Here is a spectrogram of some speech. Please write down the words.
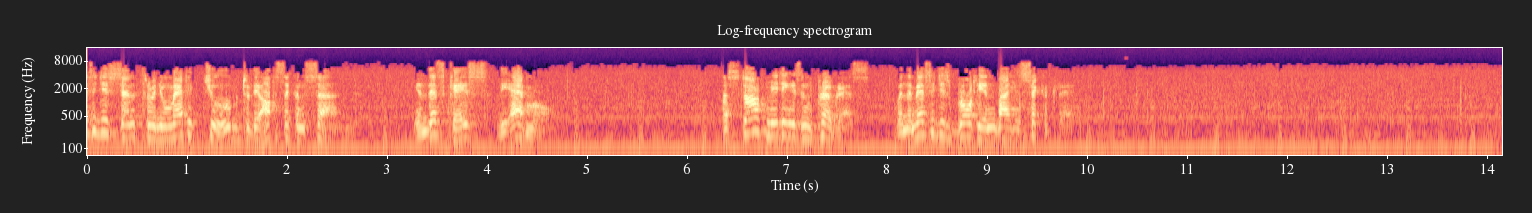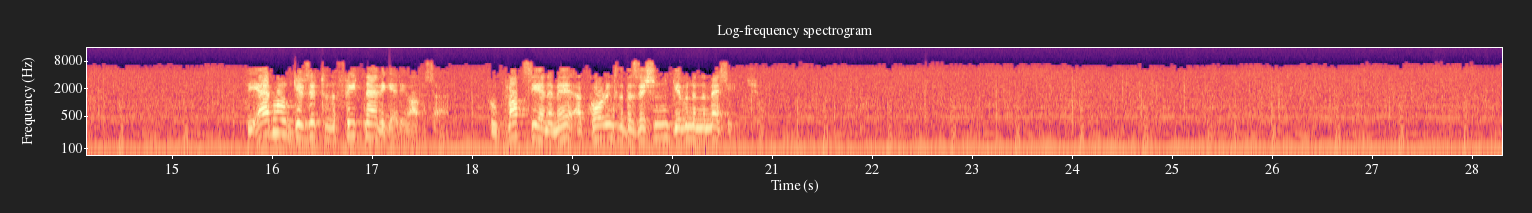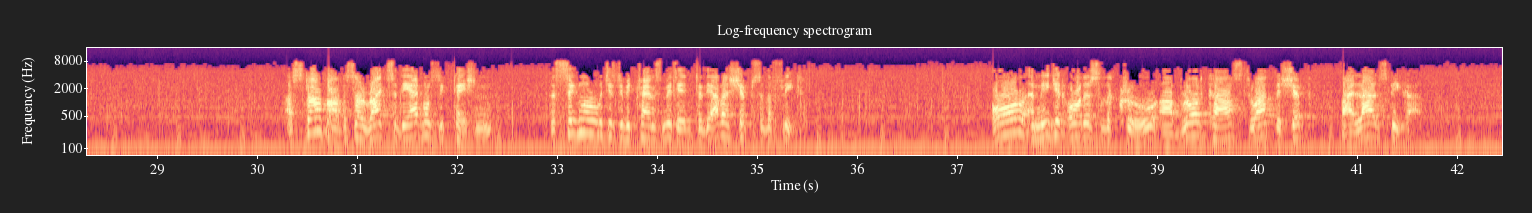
Message is sent through a pneumatic tube to the officer concerned, in this case, the Admiral. A staff meeting is in progress when the message is brought in by his secretary. The Admiral gives it to the Fleet Navigating Officer, who plots the enemy according to the position given in the message. A staff officer writes at the Admiral's dictation the signal which is to be transmitted to the other ships of the fleet. All immediate orders to the crew are broadcast throughout the ship by loudspeaker.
